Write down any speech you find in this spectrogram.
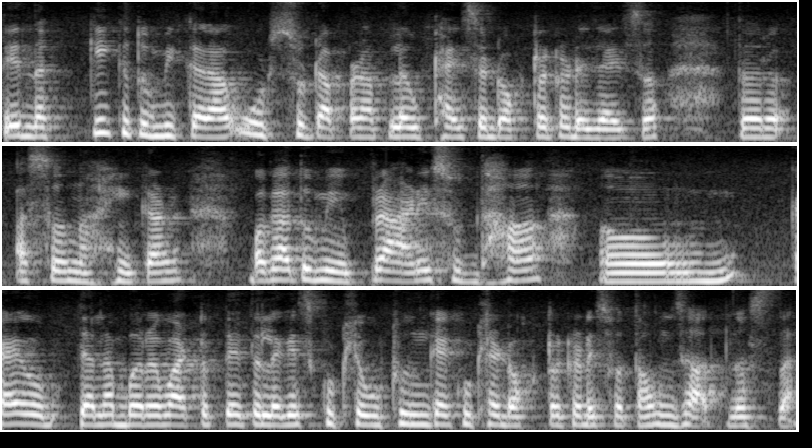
ते नक्की की तुम्ही करा. उठसूट आपण आपलं उठायचं डॉक्टरकडे जायचं तर असं नाही. कारण बघा तुम्ही प्राणीसुद्धा काय हो, त्याला बरं वाटत नाही तर लगेच कुठले उठून काय कुठल्या डॉक्टरकडे स्वतःहून जात नसतात.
